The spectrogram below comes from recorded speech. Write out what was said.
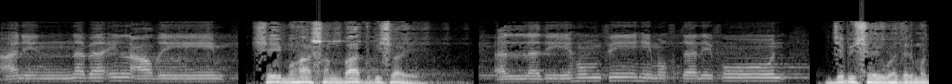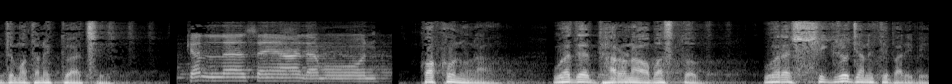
عن النبأ العظيم সেই মহাসংবাদ বিষয়ে الذي هم فيه مختلفون যে বিষয়ে উহাদের মধ্যে মতানৈক্য আছে। কখনো না। উহাদের ধারণা অবাস্তব। উহারা শীঘ্র জানিতে পারিবে।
